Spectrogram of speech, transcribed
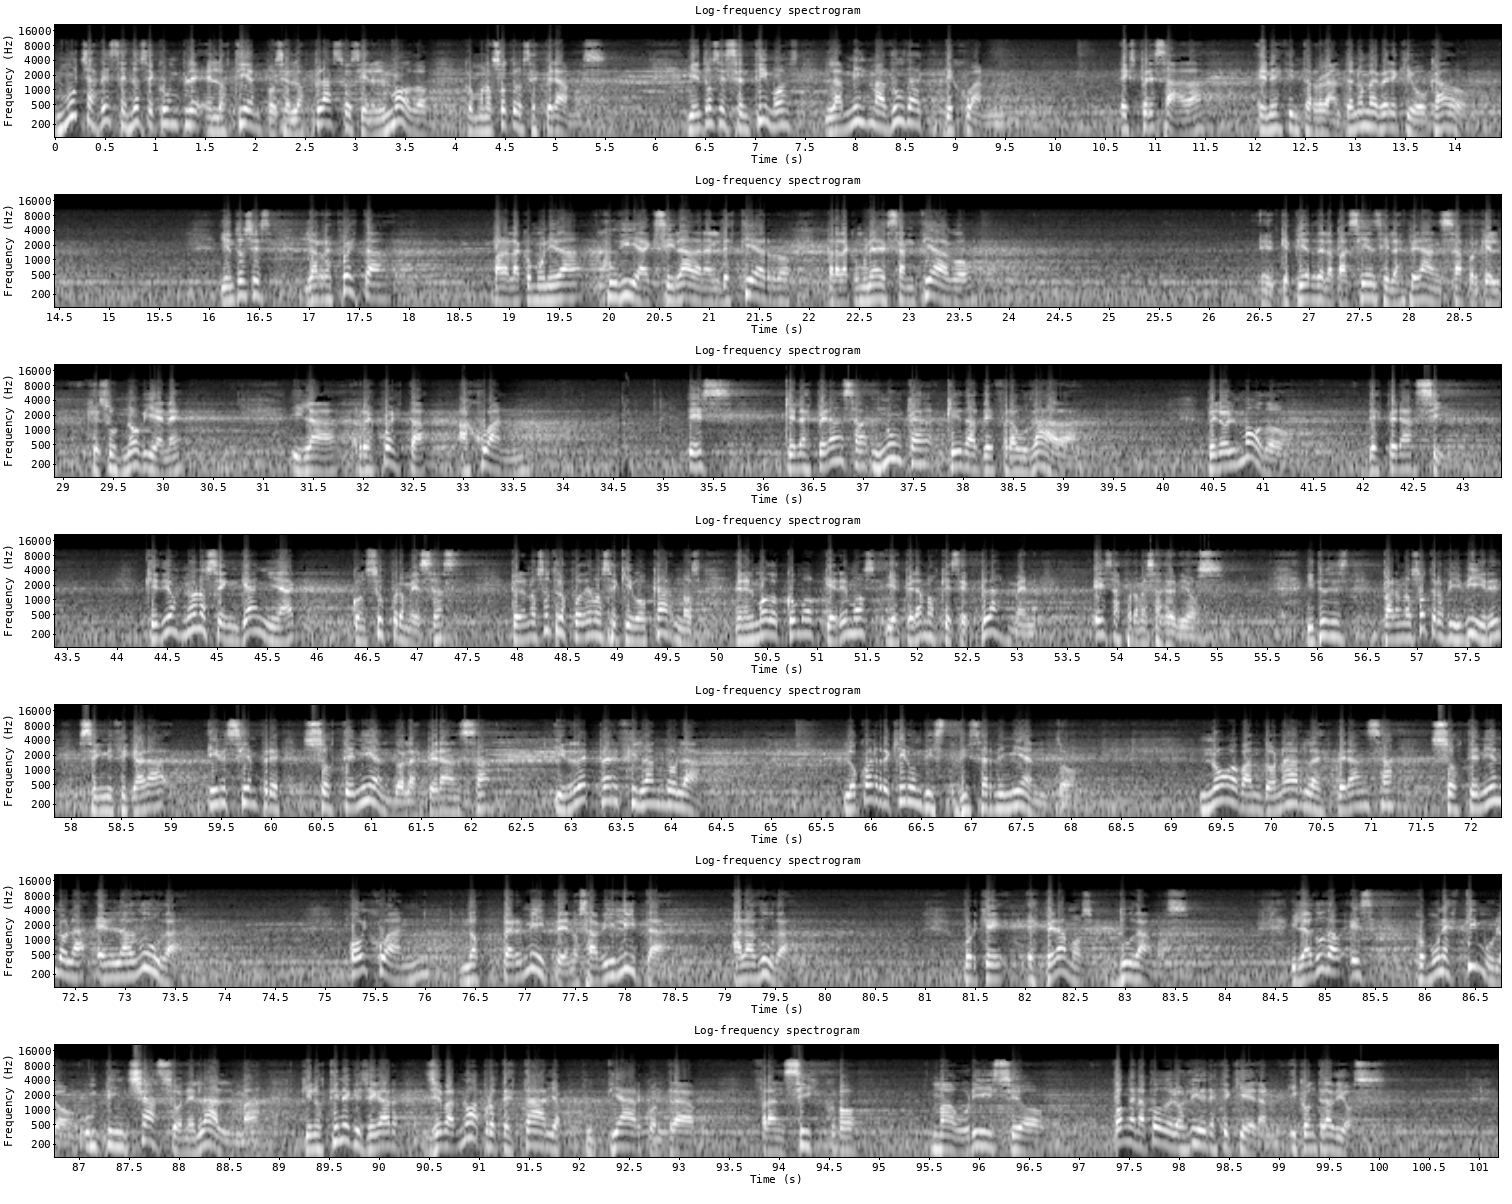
muchas veces no se cumple en los tiempos, en los plazos y en el modo como nosotros esperamos. Y entonces sentimos la misma duda de Juan expresada en este interrogante. ¿No me haber equivocado? Y entonces la respuesta para la comunidad judía exilada en el destierro, para la comunidad de Santiago, eh, que pierde la paciencia y la esperanza porque el, Jesús no viene, y la respuesta a Juan es que la esperanza nunca queda defraudada, pero el modo de esperar sí, que Dios no nos engaña con sus promesas, pero nosotros podemos equivocarnos en el modo como queremos y esperamos que se plasmen esas promesas de Dios. Y entonces, para nosotros vivir significará ir siempre sosteniendo la esperanza y reperfilándola, lo cual requiere un discernimiento. No abandonar la esperanza sosteniéndola en la duda. Hoy Juan nos permite, nos habilita a la duda, porque esperamos, dudamos. Y la duda es como un estímulo, un pinchazo en el alma que nos tiene que llegar, llevar no a protestar y a putear contra Francisco, Mauricio, pongan a todos los líderes que quieran y contra Dios,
